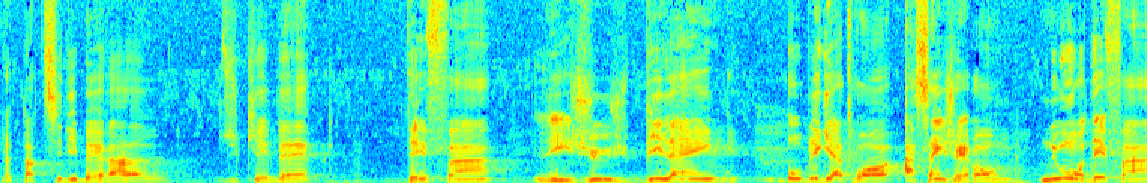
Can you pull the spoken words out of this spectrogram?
le Parti libéral du Québec défend les juges bilingues obligatoires à Saint-Jérôme. Nous, on défend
